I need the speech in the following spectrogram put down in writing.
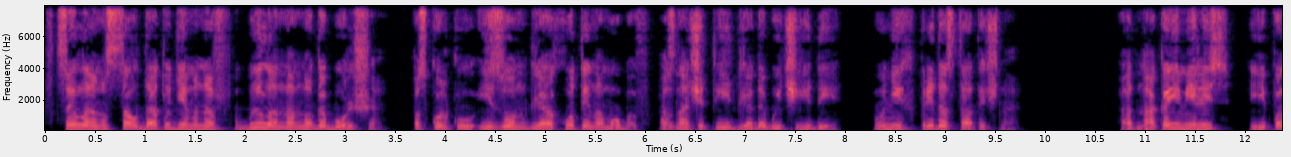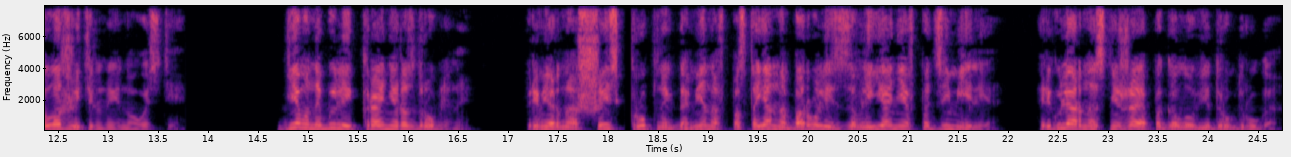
В целом солдат у демонов было намного больше, поскольку и зон для охоты на мобов, а значит и для добычи еды, у них предостаточно. Однако имелись и положительные новости. Демоны были крайне раздроблены. примерно шесть крупных доменов постоянно боролись за влияние в подземелье, регулярно снижая поголовье друг друга.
